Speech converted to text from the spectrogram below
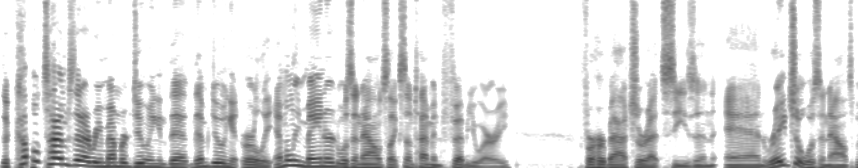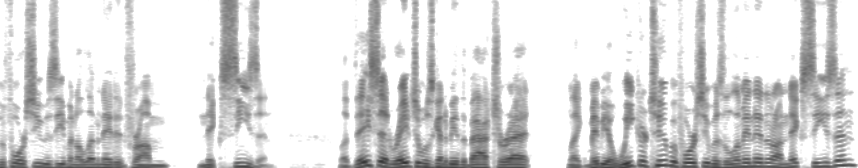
the couple times that I remember doing them doing it early, Emily Maynard was announced like sometime in February for her bachelorette season, and Rachel was announced before she was even eliminated from Nick's season. Like they said Rachel was going to be the bachelorette like maybe a week or two before she was eliminated on Nick's season.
